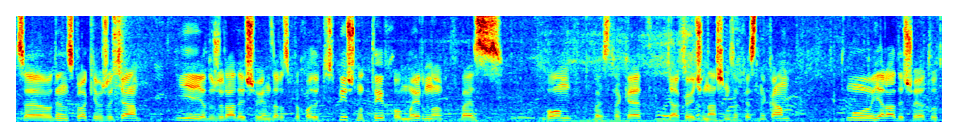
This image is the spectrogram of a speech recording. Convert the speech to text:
Це один з кроків життя, і я дуже радий, що він зараз проходить успішно, тихо, мирно, без бомб, без ракет, дякуючи нашим захисникам. Тому я радий, що я тут.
